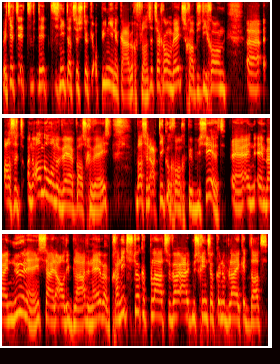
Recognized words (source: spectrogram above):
weet je, het, het, het, is niet dat ze een stukje opinie in elkaar hebben geflanst. Het zijn gewoon wetenschappers die gewoon, als het een ander onderwerp was geweest, was een artikel gewoon gepubliceerd. en, en bij nu ineens zeiden al die bladen: nee, we gaan niet stukken plaatsen waaruit misschien zou kunnen blijken dat.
